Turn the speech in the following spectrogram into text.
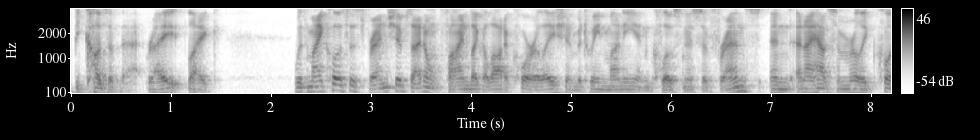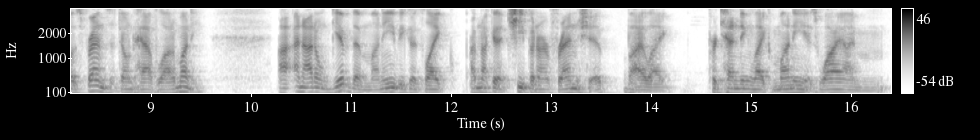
because of that, right? Like with my closest friendships, I don't find like a lot of correlation between money and closeness of friends. And and I have some really close friends that don't have a lot of money. I, and I don't give them money because like I'm not going to cheapen our friendship by like pretending like money is why I'm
